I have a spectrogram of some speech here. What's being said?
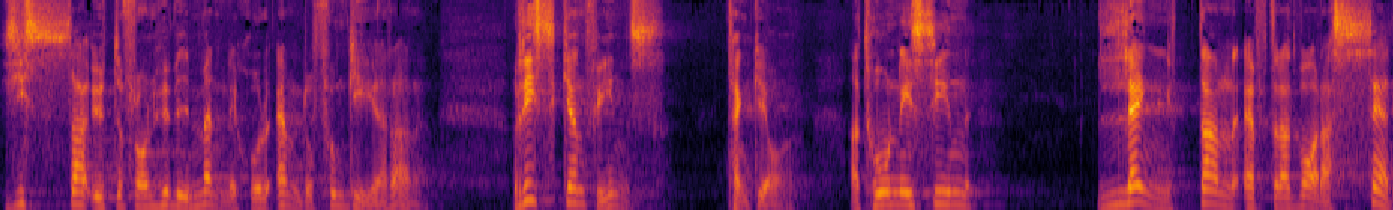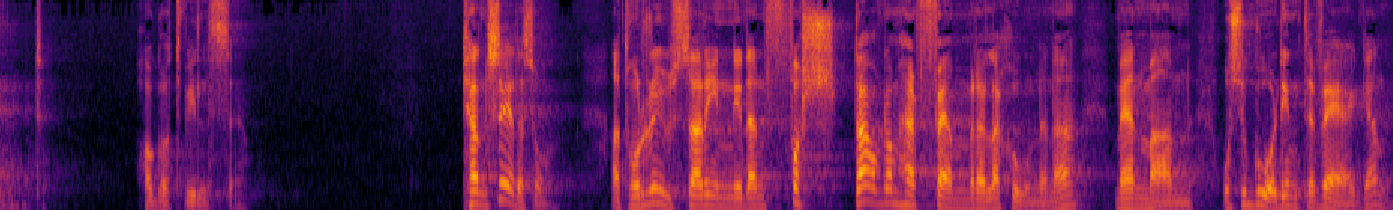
gissa utifrån hur vi människor ändå fungerar. Risken finns, tänker jag, att hon i sin längtan efter att vara sedd har gått vilse. Kanske är det så att hon rusar in i den första av de här fem relationerna med en man och så går det inte vägen.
